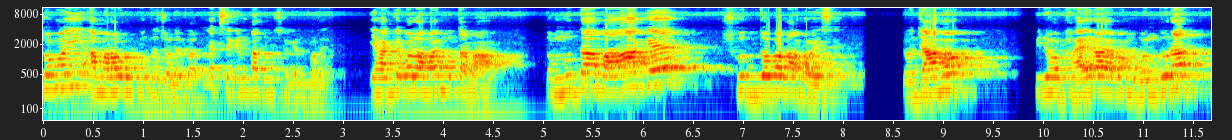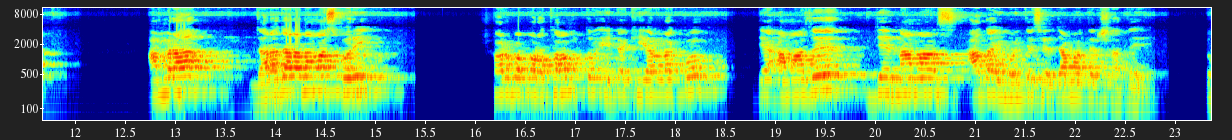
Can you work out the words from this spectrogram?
সময়ই আমরাও রুকুতে চলে এক সেকেন্ড বা দুই সেকেন্ড পরে। ইহাকে বলা হয় মুতাবা। তো মুতাবাকে শুদ্ধ বলা হয়েছে। তো যা হোক প্রিয় ভাইরা এবং বন্ধুরা, আমরা যারা যারা নামাজ পড়ি, সর্বপ্রথম তো এটা খেয়াল রাখব যে আমাদের যে নামাজ আদায় হইতেছে জামাতের সাথে, তো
